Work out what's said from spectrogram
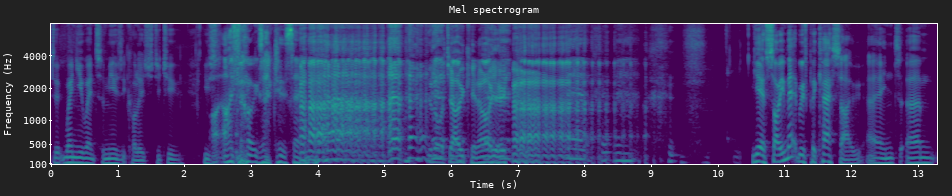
did, when you went to music college? Did you? you I, I felt exactly the same. You're not joking, are you? yeah, so he met with Picasso, and um,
